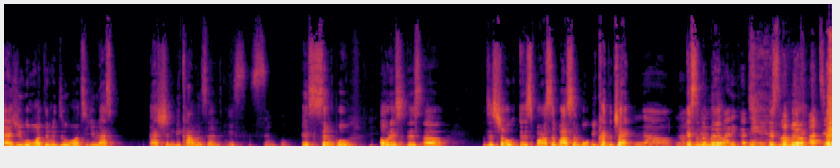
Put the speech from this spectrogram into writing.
as you would want them to do unto you. That's that shouldn't be common sense. It's simple. It's simple. Oh, this this uh this show is sponsored by Simple. You cut the check. No, no. It's in the mail. the- It's in the mail. cut the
